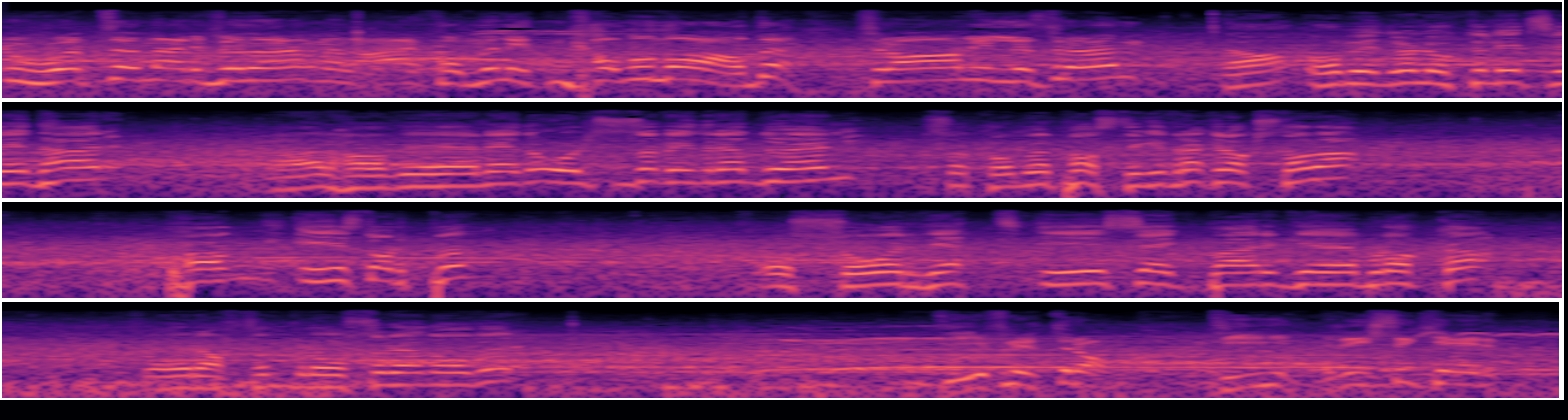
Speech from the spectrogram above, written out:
roet nervene. Men her kommer en liten kanonade fra Lillestrøm. Ja, og begynner å lukte litt svidd her. Her har vi Lene Olsen som vinner en duell. Så kommer pasningen fra Krokstad, da. Pang i stolpen. Og så rett i Segberg-blokka. Så Raffen blåser den over. De flytter opp. De risikerer.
